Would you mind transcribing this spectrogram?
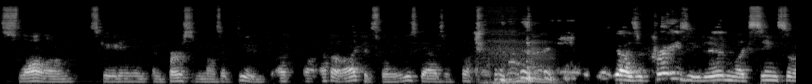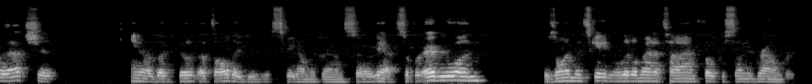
slalom skating in, person. And I was like, dude, I, I thought I could swim. These guys are fucking, these guys are crazy, dude. And like seeing some of that shit, you know, like that's all they do is skate on the ground. So yeah, so for everyone who's only been skating a little amount of time, focus on your groundwork.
